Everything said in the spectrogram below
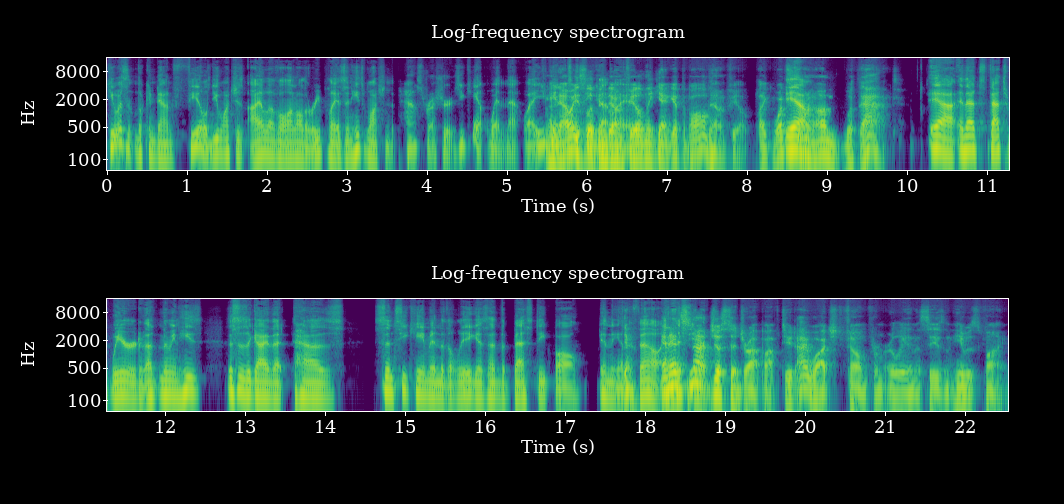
he wasn't looking downfield you watch his eye level on all the replays and he's watching the pass rushers you can't win that way you And now he's looking way. downfield and he can't get the ball downfield. Like what's Yeah. going on with that? yeah and that's that's weird i I mean he's this is a guy that has since he came into the league has had the best deep ball in the Yeah. nfl and it's not year- just a drop off, dude. I watched film from early in the season. He was fine.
